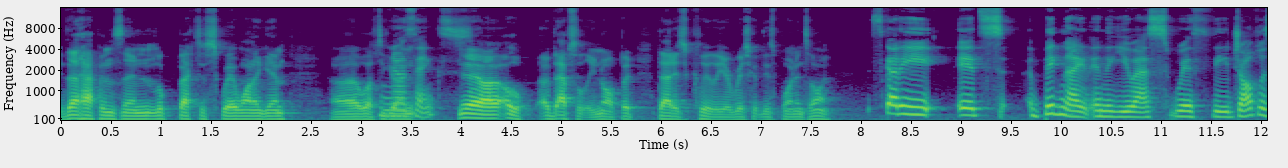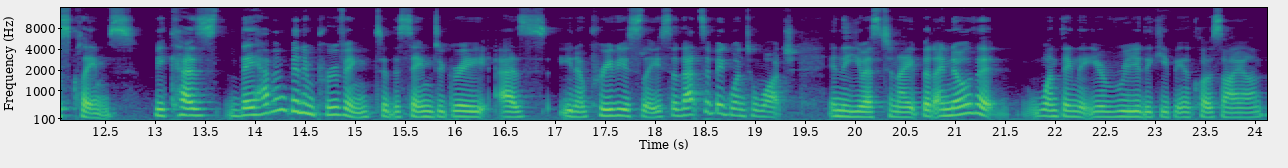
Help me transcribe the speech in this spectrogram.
If that happens, then look back to square one again. Uh, we'll have to go. No and, thanks. Yeah, oh, absolutely not. But that is clearly a risk at this point in time. Scotty, it's a big night in the U.S. with the jobless claims because they haven't been improving to the same degree as you know previously. So that's a big one to watch in the U.S. tonight. But I know that one thing that you're really keeping a close eye on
